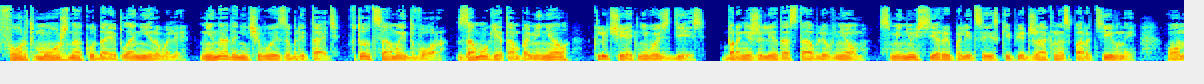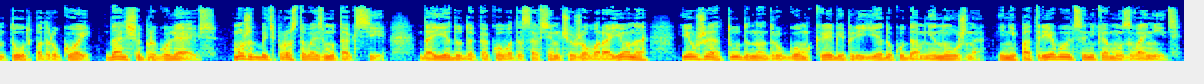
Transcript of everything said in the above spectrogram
Форт можно, куда и планировали. Не надо ничего изобретать. В тот самый двор. Замок я там поменял, ключи от него здесь. Бронежилет оставлю в нем. Сменю серый полицейский пиджак на спортивный. Он тут, под рукой. Дальше прогуляюсь. Может быть, просто возьму такси. Доеду до какого-то совсем чужого района и уже оттуда на другом кэбе приеду, куда мне нужно. И не потребуется никому звонить.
